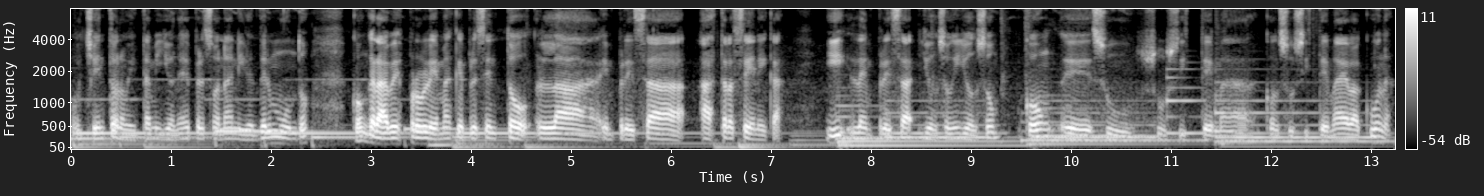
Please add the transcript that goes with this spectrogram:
80 o 90 millones de personas a nivel del mundo, con graves problemas que presentó la empresa AstraZeneca y la empresa Johnson Johnson con, su, su, sistema, con su sistema de vacuna.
